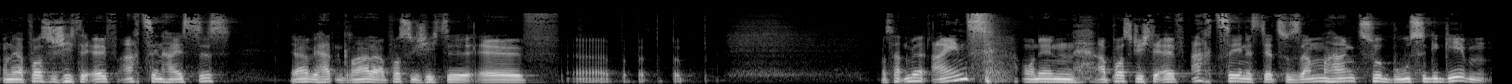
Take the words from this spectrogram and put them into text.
Und in Apostelgeschichte 11, 18 heißt es, ja, wir hatten gerade Apostelgeschichte 11, äh, was hatten wir? Eins. Und in Apostelgeschichte 11, 18 ist der Zusammenhang zur Buße gegeben.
